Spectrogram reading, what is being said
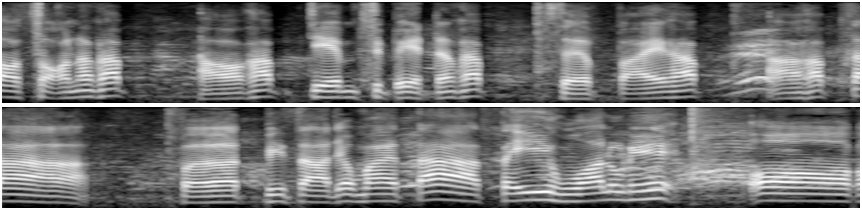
ต่อสองนะครับเอาครับเจมสิบเอ็ดนะครับ เสิร์ฟไปครับเอาครับต้าเปิดปีศาจออกมาต้าตีหัวลูกนี้ ออก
